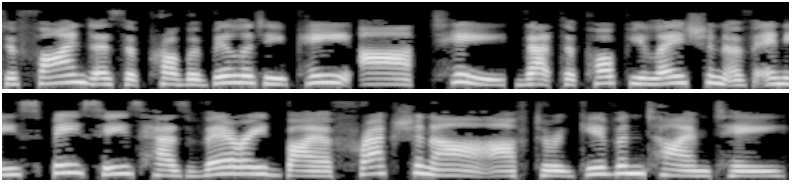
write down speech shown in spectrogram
defined as the probability p r t that the population of any species has varied by a fraction r after a given time t.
